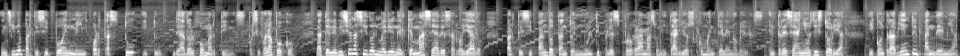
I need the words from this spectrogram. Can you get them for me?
en cine participó en Me Importas Tú y Tú, de Adolfo Martínez. Por si fuera poco, la televisión ha sido el medio en el que más se ha desarrollado, participando tanto en múltiples programas unitarios como en telenovelas. En 13 años de historia, y contra viento y pandemia,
